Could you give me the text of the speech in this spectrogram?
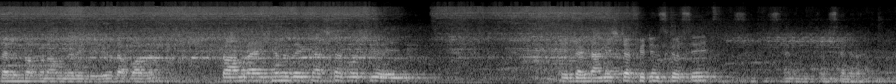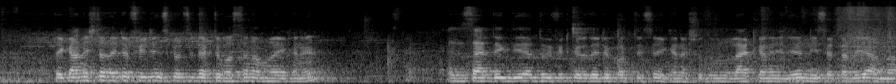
তাহলে তখন আমাদের এই ভিডিওটা পাবেন। তো আমরা এখানে যে কাজটা করছি, এই এইটা কানিসটা ফিটিংস করছি। তো এই কানিসটা যেটা ফিটিংস করছি, দেখতে পাচ্ছেন আমরা এখানে। এই যে সাইড দিক দিয়ে দুই ফিট করে যেটা করতেছি, এখানে শুধু লাইট কানিস দিয়ে, নিচেরটা দিয়ে আমরা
